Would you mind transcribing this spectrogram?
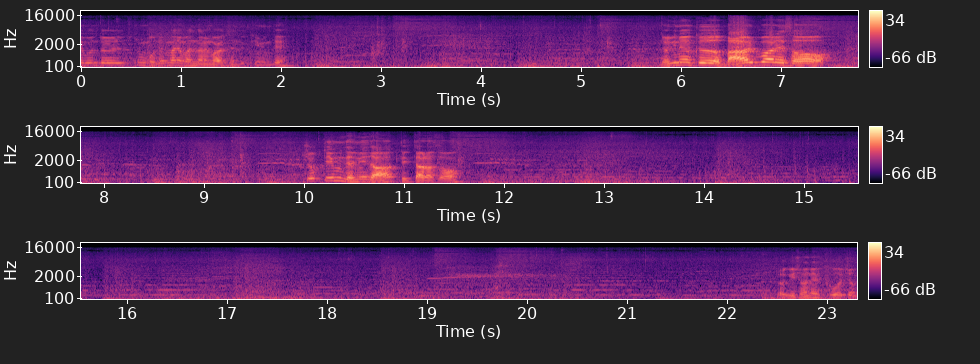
분들 좀 오랜만에 만나는 것 같은 느낌인데. 여기는 그 마을 부활에서 쭉 뛰면 됩니다. 길 따라서 여기 전에 그거죠?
